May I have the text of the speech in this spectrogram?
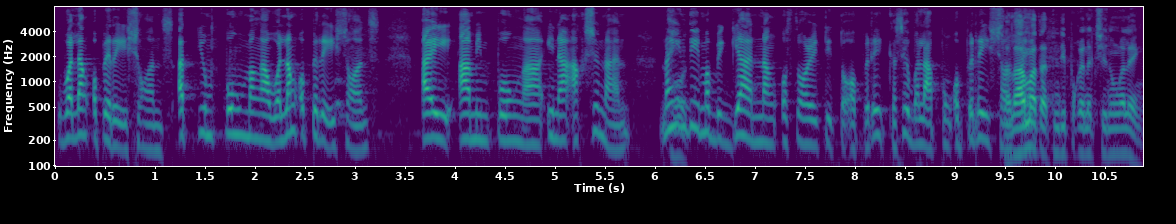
walang operations at yung pong mga walang operations ay amin pong ah, inaaksyonan na hindi mabigyan ng authority to operate kasi wala pong operations. Salamat at hindi po kayo nagsinungaling.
